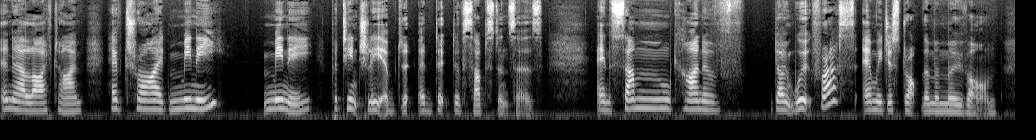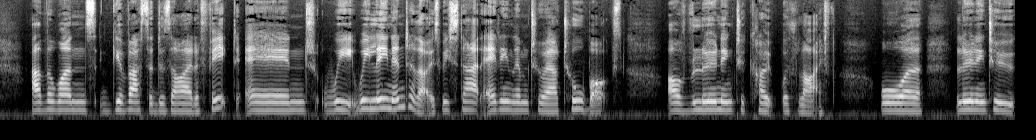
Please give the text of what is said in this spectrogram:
in our lifetime have tried many, many potentially ad- addictive substances, and some kind of don't work for us, and we just drop them and move on. Other ones give us a desired effect, and we we lean into those. We start adding them to our toolbox of learning to cope with life, or learning to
